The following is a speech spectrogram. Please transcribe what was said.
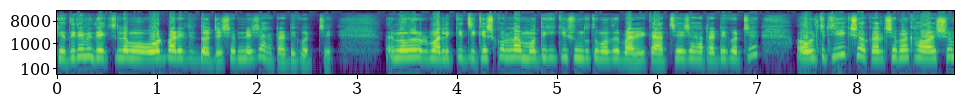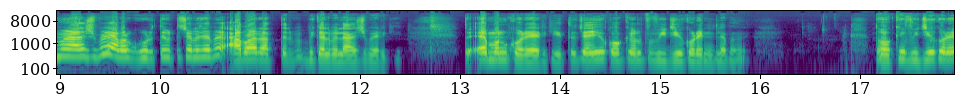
সেদিন আমি দেখছিলাম ওর বাড়ির দরজার সামনে এসে হাঁটাহাঁটি করছে। আমি ওর মালিককে জিজ্ঞেস করলাম ওদিকে কি সুন্দর তোমাদের বাড়ির কাছে এসে হাঁটাহাঁটি করছে? ও বলছে ঠিক সকাল সময় খাওয়ার সময় আসবে আবার ঘুরতে উঠতে চলে যাবে আবার রাত্রের বিকালবেলা আসবে আর কি। তো এমন করে আর কি। তো যাই হোক ওকে অল্প ভিডিও করে নিলাম আমি। তো ওকে ভিডিও করে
